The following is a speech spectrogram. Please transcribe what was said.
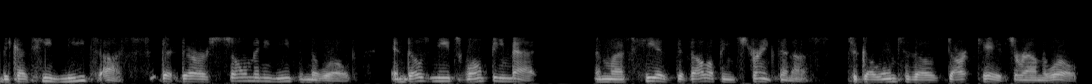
because he needs us. There, there are so many needs in the world, and those needs won't be met unless he is developing strength in us to go into those dark caves around the world.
